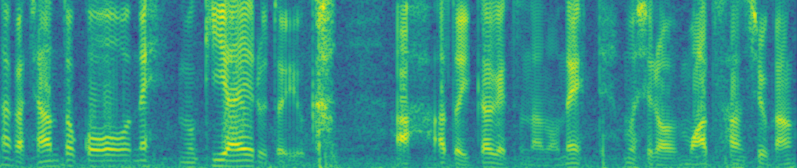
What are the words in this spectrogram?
なんかちゃんとこうね向き合えるというかああと1ヶ月なのねむしろもうあと3週間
